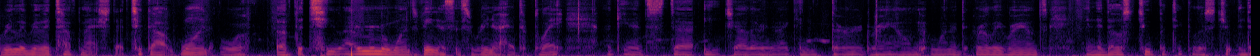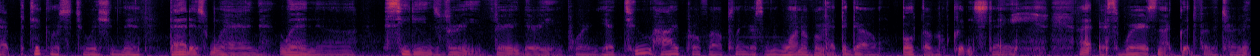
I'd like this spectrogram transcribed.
really, really tough match that took out one or of the two. I remember once Venus and Serena had to play against uh, each other, like in third round, one of the early rounds, and in those two particular situ- in that particular situation, then that is when when uh, seeding is very, very, very important. You had two high profile players, and one of them had to go. Both of them couldn't stay. That's where it's not good for the tournament.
